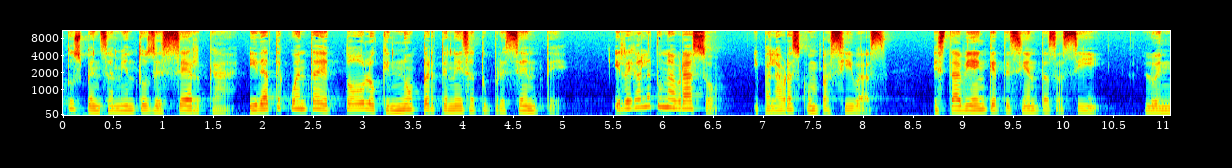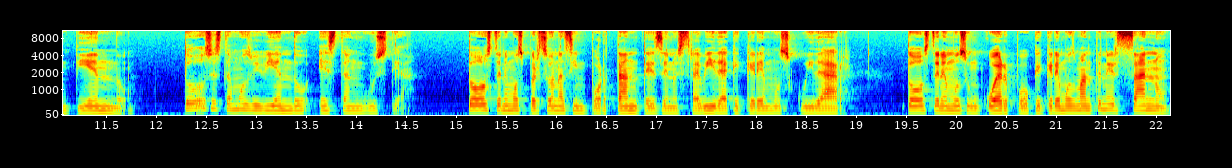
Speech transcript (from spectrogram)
tus pensamientos de cerca y date cuenta de todo lo que no pertenece a tu presente. Y regálate un abrazo y palabras compasivas. Está bien que te sientas así, lo entiendo. Todos estamos viviendo esta angustia. Todos tenemos personas importantes de nuestra vida que queremos cuidar. Todos tenemos un cuerpo que queremos mantener sano.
